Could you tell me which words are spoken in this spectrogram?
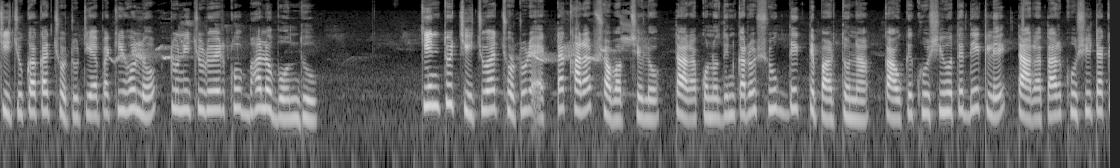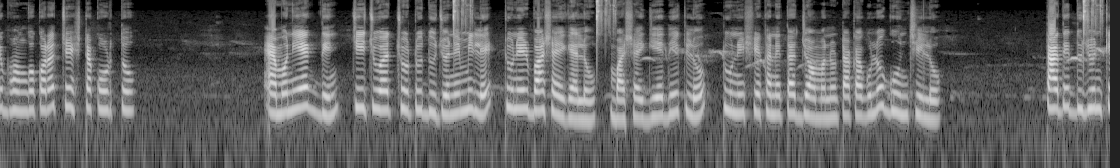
চিচু কাকার ছোট টিয়া পাখি হলো টুনি চুড়োয়ের খুব ভালো বন্ধু। কিন্তু চিচু আর ছোটুর একটা খারাপ স্বভাব ছিল। তারা কোনোদিন কারও সুখ দেখতে পারতো না। কাউকে খুশি হতে দেখলে তারা তার খুশিটাকে ভঙ্গ করার চেষ্টা করত। এমনই একদিন চিচু আর ছোটু দুজনে মিলে টুনির বাসায় গেল। বাসায় গিয়ে দেখল টুনি সেখানে তার জমানো টাকাগুলো গুনছিল। তাদের দুজনকে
